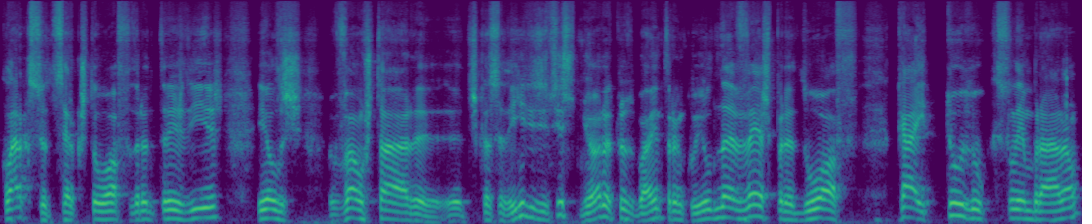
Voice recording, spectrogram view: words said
Claro que se eu disser que estou off durante três dias, eles vão estar uh, descansadinhos e dizem, sim senhora, tudo bem, tranquilo, na véspera do off cai tudo o que se lembraram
